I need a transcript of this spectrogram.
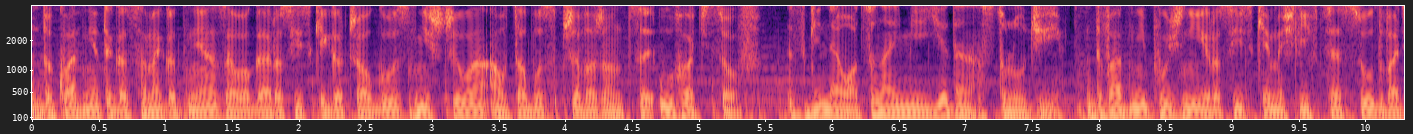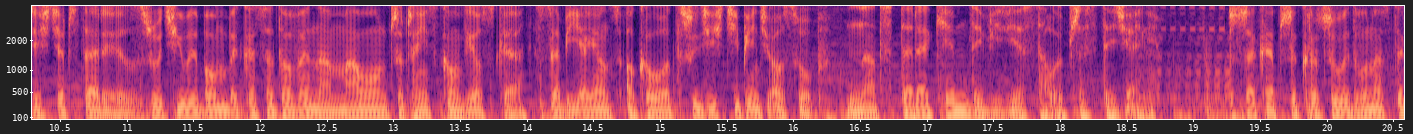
Dokładnie tego samego dnia załoga rosyjskiego czołgu zniszczyła autobus przewożący uchodźców. Zginęło co najmniej 11 ludzi. Dwa dni później rosyjskie myśliwce Su-24 zrzuciły bomby kasetowe na małą czeczeńską wioskę, zabijając około 35 osób. Nad Terekiem dywizje stały przez tydzień. Rzekę przekroczyły 12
